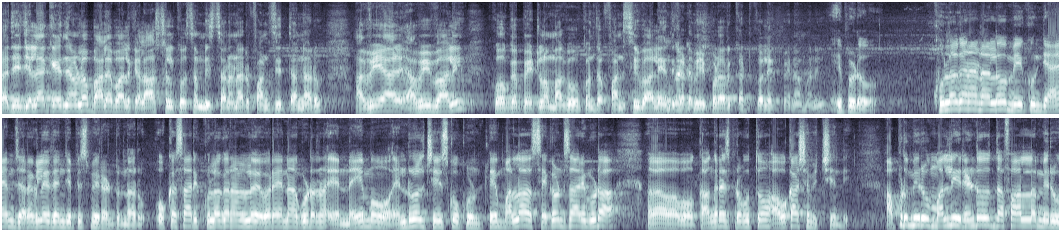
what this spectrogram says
ప్రతి జిల్లా కేంద్రంలో బాలబాలికల హాస్టల్ కోసం ఇస్తానన్నారు ఫండ్స్ ఇస్తున్నారు అవి అవి ఇవ్వాలి. కోకపేటలో మాకు కొంత ఫండ్స్ ఇవ్వాలి. ఎందుకంటే మేము ఇప్పటివరకు కట్టుకోలేకపోయినామని. ఇప్పుడు కులగణనలో మీకు న్యాయం జరగలేదని చెప్పేసి మీరు అంటున్నారు. ఒకసారి కులగణనలో ఎవరైనా కూడా నేమ్ ఎన్రోల్ చేసుకోకుంటే మళ్ళా సెకండ్ సారి కూడా కాంగ్రెస్ ప్రభుత్వం అవకాశం ఇచ్చింది. అప్పుడు మీరు మళ్ళీ రెండో దఫాల్లో మీరు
